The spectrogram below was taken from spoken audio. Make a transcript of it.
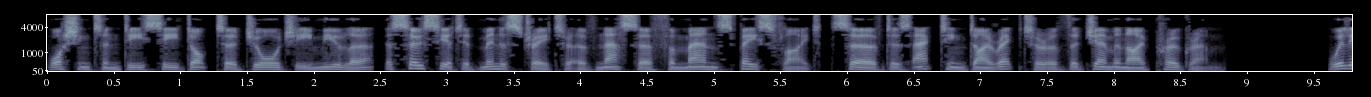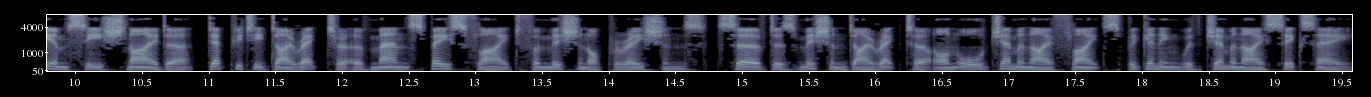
Washington, D.C. Dr. George E. Mueller, Associate Administrator of NASA for Manned Spaceflight, served as acting director of the Gemini program. William C. Schneider, Deputy Director of Manned Spaceflight for Mission Operations, served as Mission Director on all Gemini flights beginning with Gemini 6A.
